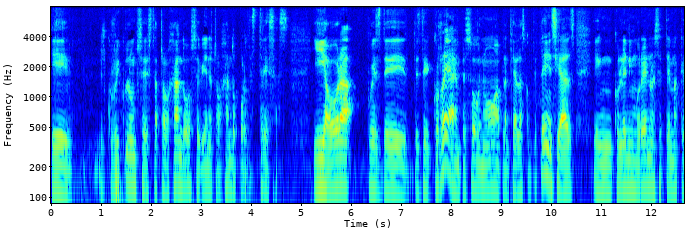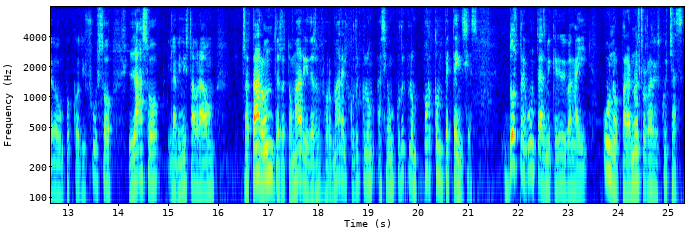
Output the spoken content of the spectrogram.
Eh, el currículum se está trabajando, se viene trabajando por destrezas y ahora pues de, desde Correa empezó ¿no? a plantear las competencias, en, con Lenin Moreno ese tema quedó un poco difuso, Lazo y la ministra Brown trataron de retomar y de reformar el currículum hacia un currículum por competencias. Dos preguntas, mi querido Iván, ahí uno, para nuestros radioescuchas,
